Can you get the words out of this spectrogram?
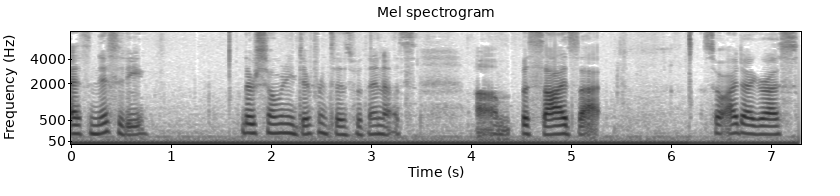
ethnicity. There's so many differences within us um, besides that. So I digress.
